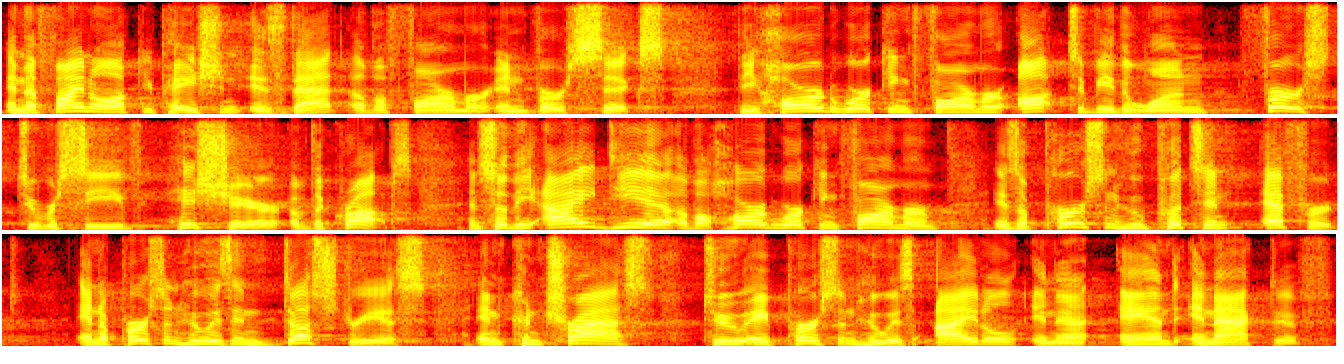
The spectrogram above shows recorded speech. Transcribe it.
And the final occupation is that of a farmer in verse 6. The hardworking farmer ought to be the one first to receive his share of the crops. And so the idea of a hardworking farmer is a person who puts in effort and a person who is industrious in contrast to a person who is idle and inactive.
